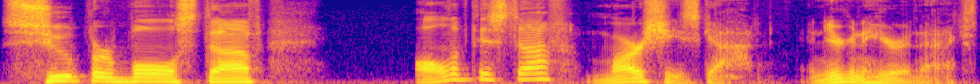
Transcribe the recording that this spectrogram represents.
Super Bowl stuff. All of this stuff, Marshy's got, and you're going to hear it next.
